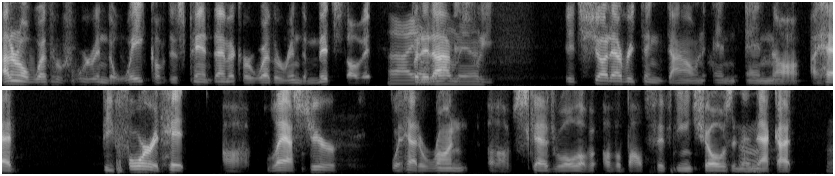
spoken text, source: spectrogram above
I don't know whether we're in the wake of this pandemic or whether we're in the midst of it. I but it know, man. obviously it shut everything down, and and uh, I had before it hit uh, last year, we had a run uh, schedule of, of about 15 shows, and then Oh. that got Oh.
